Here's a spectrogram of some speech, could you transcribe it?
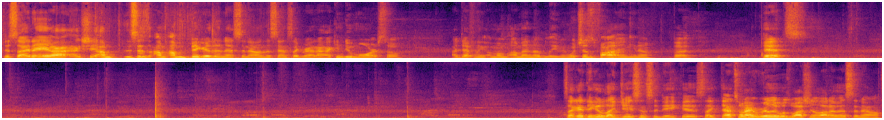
decide, hey, I actually, I'm this is I'm I'm bigger than SNL in the sense, like, right, I, I can do more. So, I definitely I'm I'm, end up leaving, which is fine, you know. But hits. It's like I think of like Jason Sudeikis. Like that's when I really was watching a lot of SNL.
